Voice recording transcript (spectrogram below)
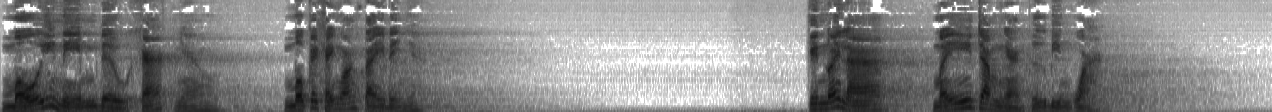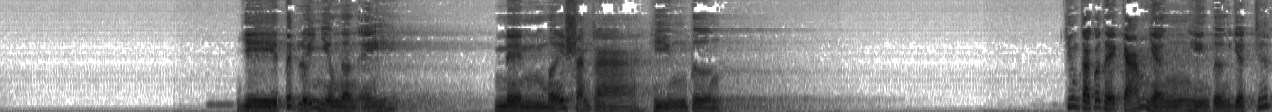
Mỗi niệm đều khác nhau. Một cái khẩy ngón tay đây nha. Kinh nói là mấy trăm ngàn thứ biến hóa. Vì tích lũy nhiều ngần ấy, Nên mới sanh ra hiện tượng. Chúng ta có thể cảm nhận hiện tượng vật chất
